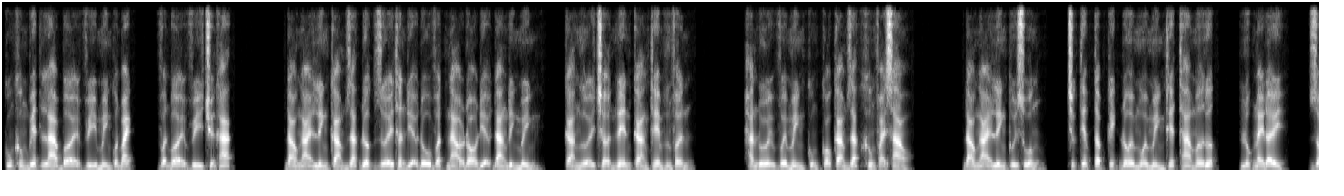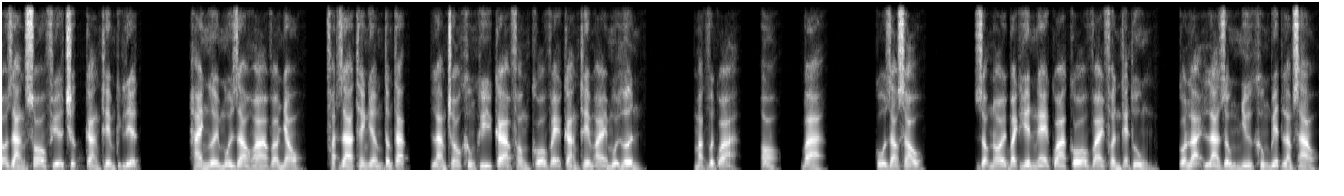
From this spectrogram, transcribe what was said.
cũng không biết là bởi vì mình quất bách, vẫn bởi vì chuyện khác. Đào ngải linh cảm giác được dưới thân địa đồ vật nào đó địa đang đỉnh mình, cả người trở nên càng thêm hưng phấn. Hắn đối với mình cũng có cảm giác không phải sao. Đào ngải linh cúi xuống trực tiếp tập kích đôi môi mình thiết tha mơ ước, lúc này đây, rõ ràng so phía trước càng thêm kịch liệt. Hai người môi giao hòa vào nhau, phát ra thanh âm tâm tắc, làm cho không khí cả phòng có vẻ càng thêm ái mội hơn. Mặc vất quả, o, ba, cô giáo sáu. Giọng nói bạch hiên nghe qua có vài phần thẹn thùng, còn lại là giống như không biết làm sao.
